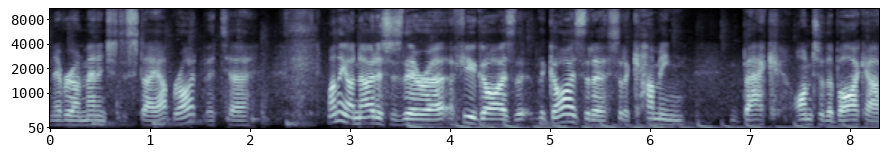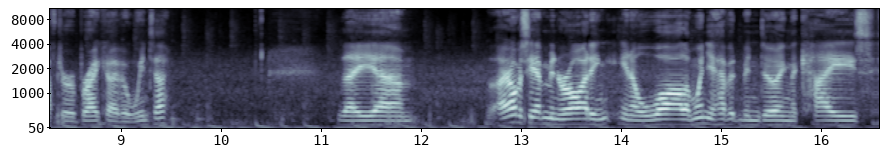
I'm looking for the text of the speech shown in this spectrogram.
and everyone managed to stay upright. But uh, one thing I noticed is there are a few guys, that, the guys that are sort of coming back onto the bike after a break over winter. They, um, obviously haven't been riding in a while, and when you haven't been doing the Ks,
